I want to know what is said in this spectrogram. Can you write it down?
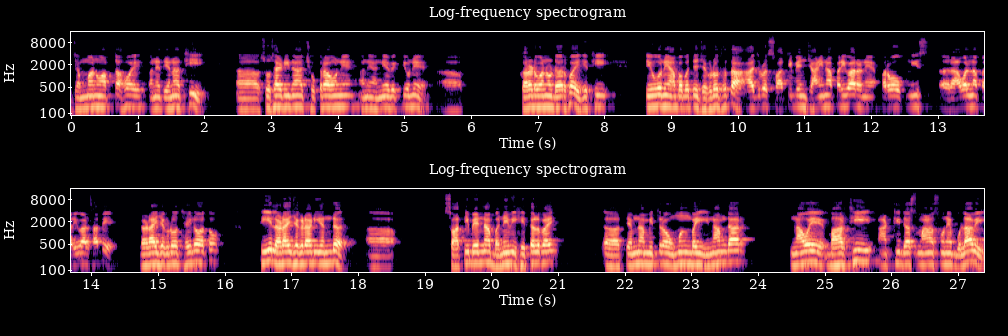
જમવાનું આપતા હોય અને તેનાથી સોસાયટીના છોકરાઓને અને અન્ય વ્યક્તિઓને કરડવાનો ડર હોય જેથી તેઓને આ બાબતે ઝઘડો થતા આજરોજ સ્વાતિબેન જાણીના પરિવાર અને પર્વ ઉપનીશ રાવલના પરિવાર સાથે લડાઈ ઝઘડો થયેલો હતો. તે લડાઈ ઝઘડાની અંદર સ્વાતિબેનના બનેવી હેતલભાઈ તેમના મિત્ર ઉમંગભાઈ ઇનામદાર, નાઓએ બહારથી આઠથી દસ માણસોને બોલાવી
